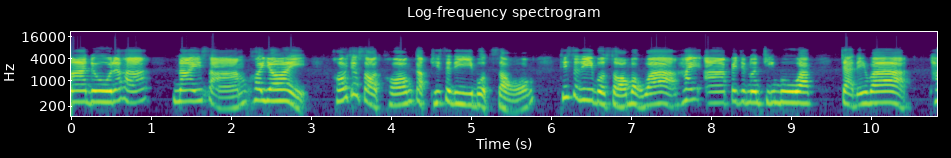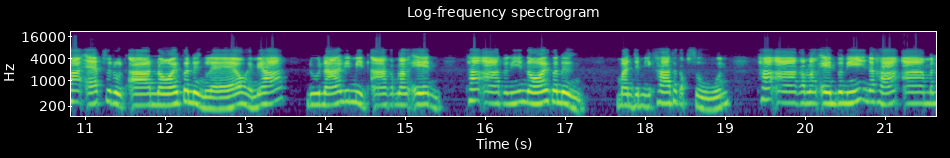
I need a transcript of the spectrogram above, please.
มาดูนะคะ ใน 3 ข้อย่อยเขาจะสอดคล้องกับทฤษฎีบท 2 ทฤษฎีบท 2 บอกว่าให้ r เป็นจำนวนจริงบวก จะได้ว่าถ้า absolute r น้อยกว่า 1 แล้วเห็นไหมคะดูนะลิมิต r กำลัง n ถ้า r ตัวนี้น้อยกว่า 1 มันจะมีค่าเท่ากับ 0 ถ้า r กำลัง n ตัวนี้นะคะ r มัน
